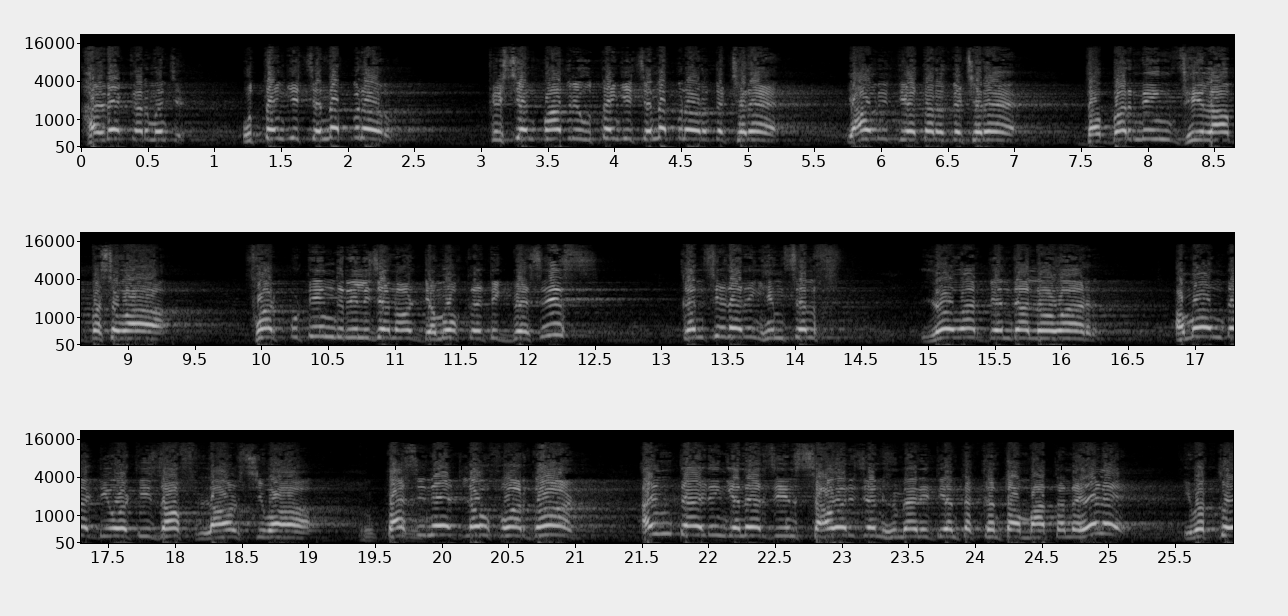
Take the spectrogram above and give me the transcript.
ಹರ್ಡೇಕರ್ ಮಂಜ ಉತ್ತಂಗಿ ಚೆನ್ನಪ್ಪನವರು, ಕ್ರಿಶ್ಚಿಯನ್ ಪಾದ್ರಿ ಉತ್ತಂಗಿ ಚೆನ್ನಪ್ಪನವರ ಅಧ್ಯಕ್ಷರೇ, ಯಾವ ರೀತಿ ಹೇಳ್ತಾರೆ ಅಧ್ಯಕ್ಷರೇ, the burning zeal of Basava for putting religion on democratic basis, considering himself lower than the lower amount the devotees of Lord Shiva. Fascinate love for God, untiring energy in sovereign humanity ಅಂತಕ್ಕಂಥ ಮಾತನ್ನ ಹೇಳಿ. ಇವತ್ತು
